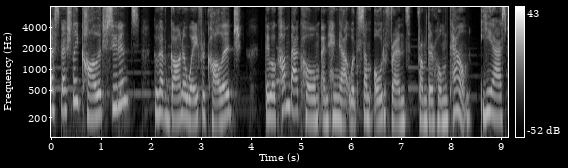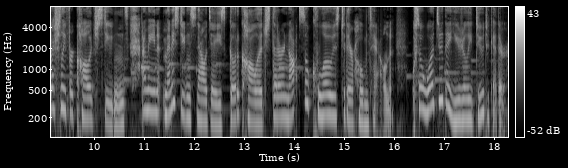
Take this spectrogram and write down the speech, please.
Especially college students who have gone away for college, they will come back home and hang out with some old friends from their hometown. Yeah, especially for college students. I mean, many students nowadays go to college that are not so close to their hometown. So what do they usually do together?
